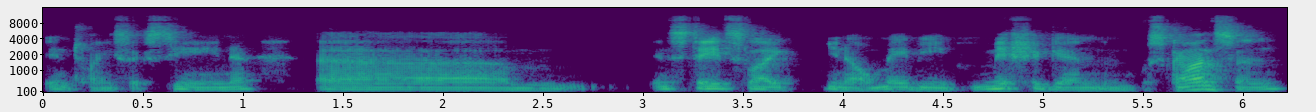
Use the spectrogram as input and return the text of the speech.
in 2016 um, in states like, you know, maybe Michigan and Wisconsin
